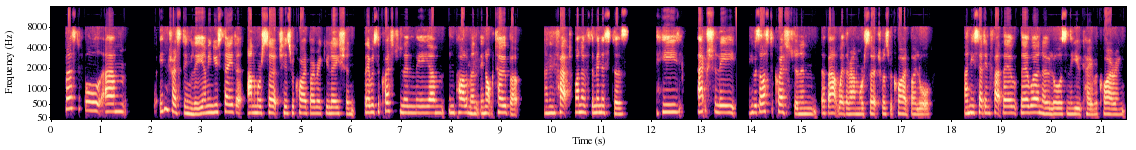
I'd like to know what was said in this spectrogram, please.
first of all, um, interestingly, I mean, you say that animal research is required by regulation. There was a question in the um, in Parliament in October, and in fact, one of the ministers, he actually he was asked a question about whether animal research was required by law, and he said, in fact, there there were no laws in the UK requiring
